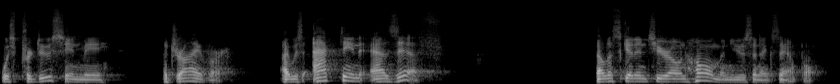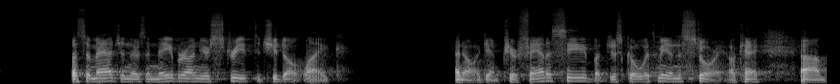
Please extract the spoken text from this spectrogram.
was producing me a driver. I was acting as if. Now, let's get into your own home and use an example. Let's imagine there's a neighbor on your street that you don't like. I know, again, pure fantasy, but just go with me in the story, okay? Um,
